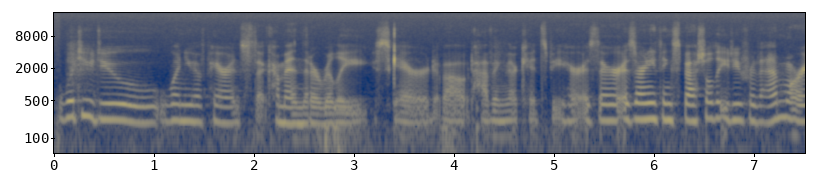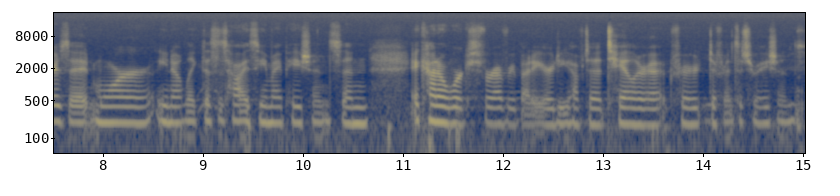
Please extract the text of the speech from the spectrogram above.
What do you do when you have parents that come in that are really scared about having their kids be here? Is there is there anything special that you do for them or is it more, you know, like this is how I see my patients and it kind of works for everybody or do you have to tailor it for different situations?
